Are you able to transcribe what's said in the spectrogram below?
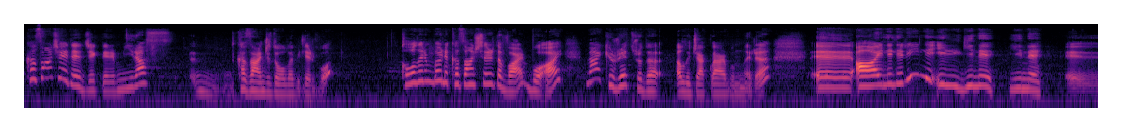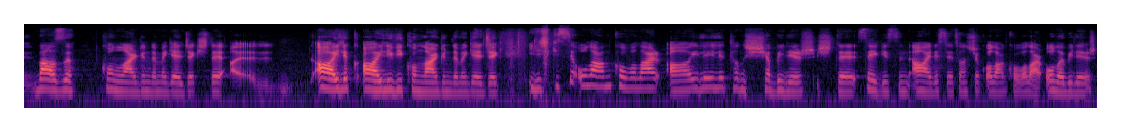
kazanç elde edecekleri miras e, kazancı da olabilir bu. Kovaların böyle kazançları da var bu ay. Merkür Retro'da alacaklar bunları. E, aileleriyle ilgili yine e, bazı konular gündeme gelecek. İşte e, aile ailevi konular gündeme gelecek. İlişkisi olan kovalar aileyle tanışabilir. İşte sevgilisinin ailesiyle tanışacak olan kovalar olabilir.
